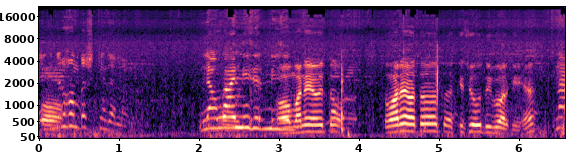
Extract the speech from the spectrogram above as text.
ও। লেহেঙ্গা আমি নিজের ও মানে ওই তোমারে হয়তো কিছু দিব আর কি হ্যাঁ? না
